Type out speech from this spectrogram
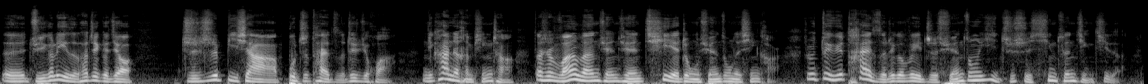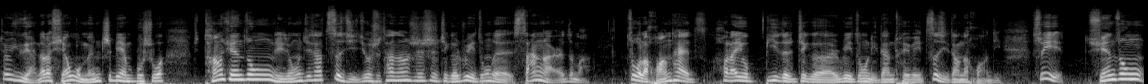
呃，举一个例子，他这个叫“只知陛下，不知太子”这句话。你看着很平常，但是完完全全切中玄宗的心坎儿。就是对于太子这个位置，玄宗一直是心存警惕的。就是远到了玄武门之变不说，唐玄宗李隆基他自己就是他当时是这个睿宗的三个儿子嘛，做了皇太子，后来又逼着这个睿宗李旦退位，自己当的皇帝。所以玄宗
